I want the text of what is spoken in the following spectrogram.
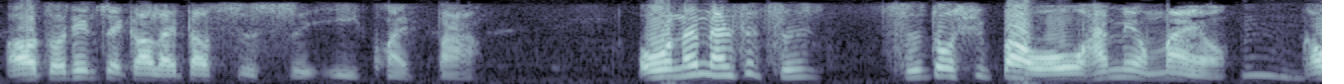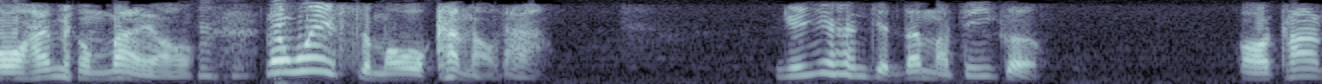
啊昨天最高来到四十一块八，我仍然是持持多续报哦，我还没有卖哦，嗯，哦，我还没有卖哦。那为什么我看好它？原因很简单嘛，第一个，哦，它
